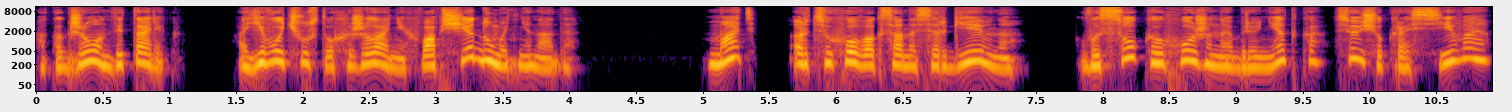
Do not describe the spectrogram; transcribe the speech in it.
А как же он, Виталик? О его чувствах и желаниях вообще думать не надо?» Мать, Артюхова Оксана Сергеевна, высокая ухоженная брюнетка, все еще красивая,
